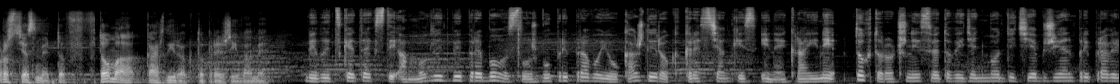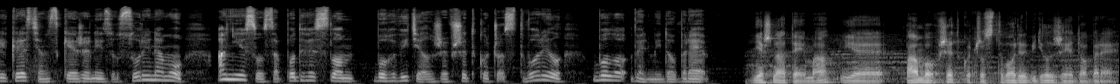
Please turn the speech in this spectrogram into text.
proste sme to, v tom a každý rok to prežívame. Biblické texty a modlitby pre bohoslužbu pripravujú každý rok kresťanky z inej krajiny. Tohtoročný Svetový deň modlitieb žien pripravili kresťanské ženy zo Surinamu a niesol sa pod heslom Boh videl, že všetko, čo stvoril, bolo veľmi dobré. Dnešná téma je Pán Boh všetko, čo stvoril, videl, že je dobré.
